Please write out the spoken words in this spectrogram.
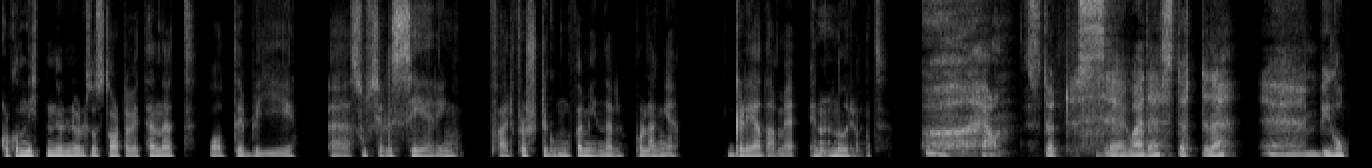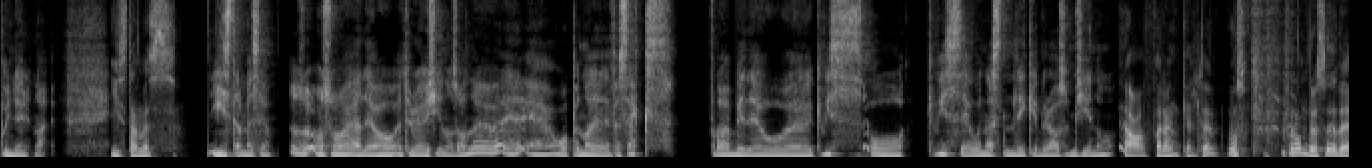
klokka 19.00 så starter vi Tennet, og det blir eh, sosialisering for første gang for min del på lenge. Gleder meg enormt. åh, ja, støttes eh, Hva er det? Støtte det? Eh, Bygge opp under? Nei. Istemmes. Istemmes, ja. Og så- er det jo, jeg tror kinosalen er, er åpen allerede for seks. For da blir det jo eh, quiz, og quiz er jo nesten like bra som kino. Ja, for enkelte. Og for andre så er det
